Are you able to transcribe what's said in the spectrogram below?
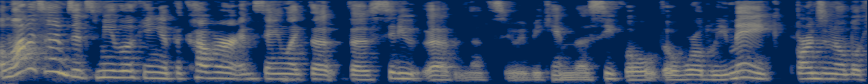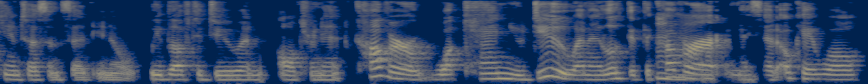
A lot of times it's me looking at the cover and saying like the the city uh, see, we became the sequel the world we make barnes and noble came to us and said you know we'd love to do an alternate cover. What can you do? And i looked at the cover and i said okay well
